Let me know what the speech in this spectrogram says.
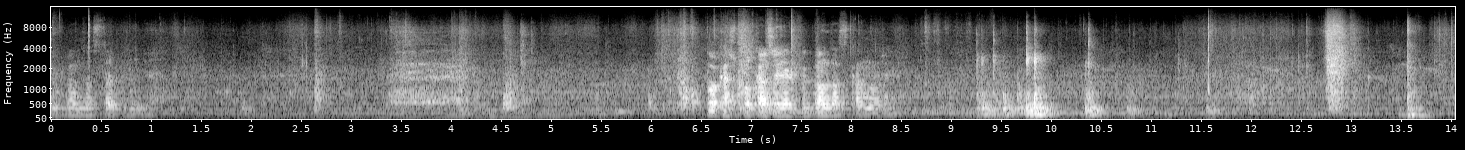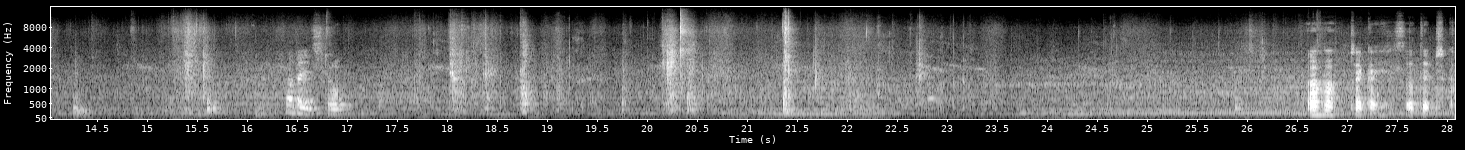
Wygląda. Pokaż, pokażę jak wygląda z kamery. Podejdź tu. Aha, czekaj, zatyczka.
